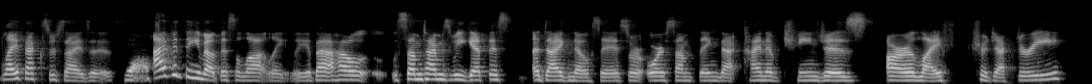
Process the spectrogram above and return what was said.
life exercises. Yeah. I've been thinking about this a lot lately about how sometimes we get this a diagnosis or or something that kind of changes our life trajectory.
